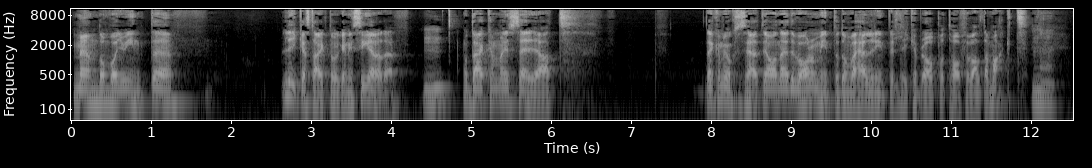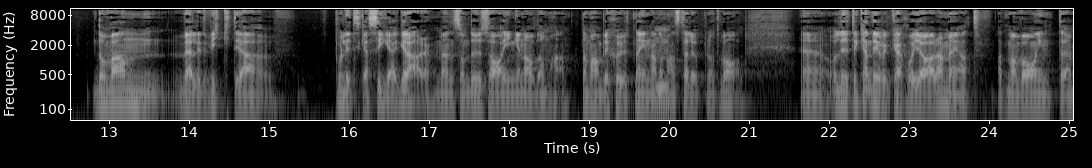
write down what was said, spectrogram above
Men de var ju inte Lika starkt organiserade Mm. Och där kan man ju säga att Där kan man ju också säga att ja, nej det var de inte och de var heller inte lika bra på att ta och förvalta makt Nej. De vann väldigt viktiga politiska segrar. Men som du sa, ingen av dem hann, de hann bli skjutna innan Mm. de hann ställa upp i något val. Eh, och lite kan det väl kanske göra med att, att man var inte...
